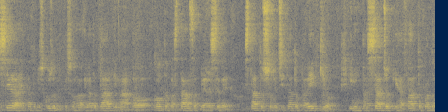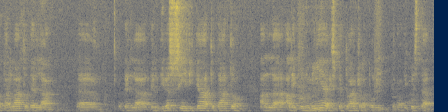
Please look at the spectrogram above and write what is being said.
Buonasera, intanto mi scuso perché sono arrivato tardi ma ho colto abbastanza per essere stato sollecitato parecchio in un passaggio che ha fatto quando ha parlato della, eh, della, del diverso significato dato all'economia rispetto anche alla politica, no? di questa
